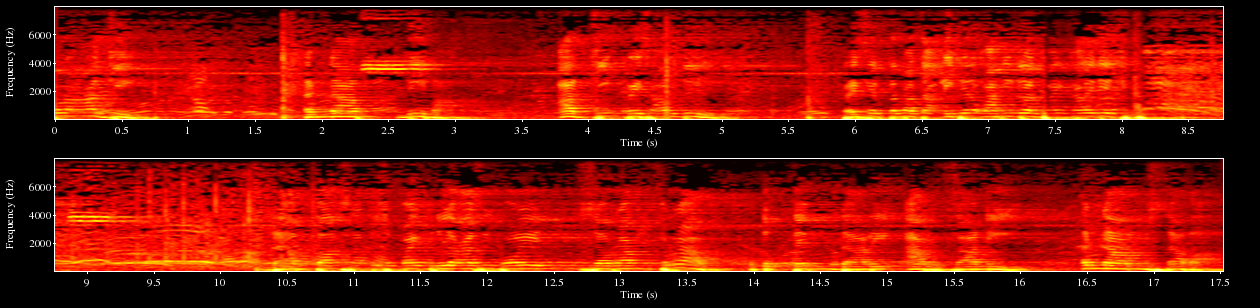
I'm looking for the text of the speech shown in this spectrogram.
seorang Aji. 6-5. Aji Resaldi. Resep terbaca Libero Wahid dan baik kali ini. Dampak satu sepaik berulang hasil poin seorang Pram untuk tim dari Arsani. 6 sama.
